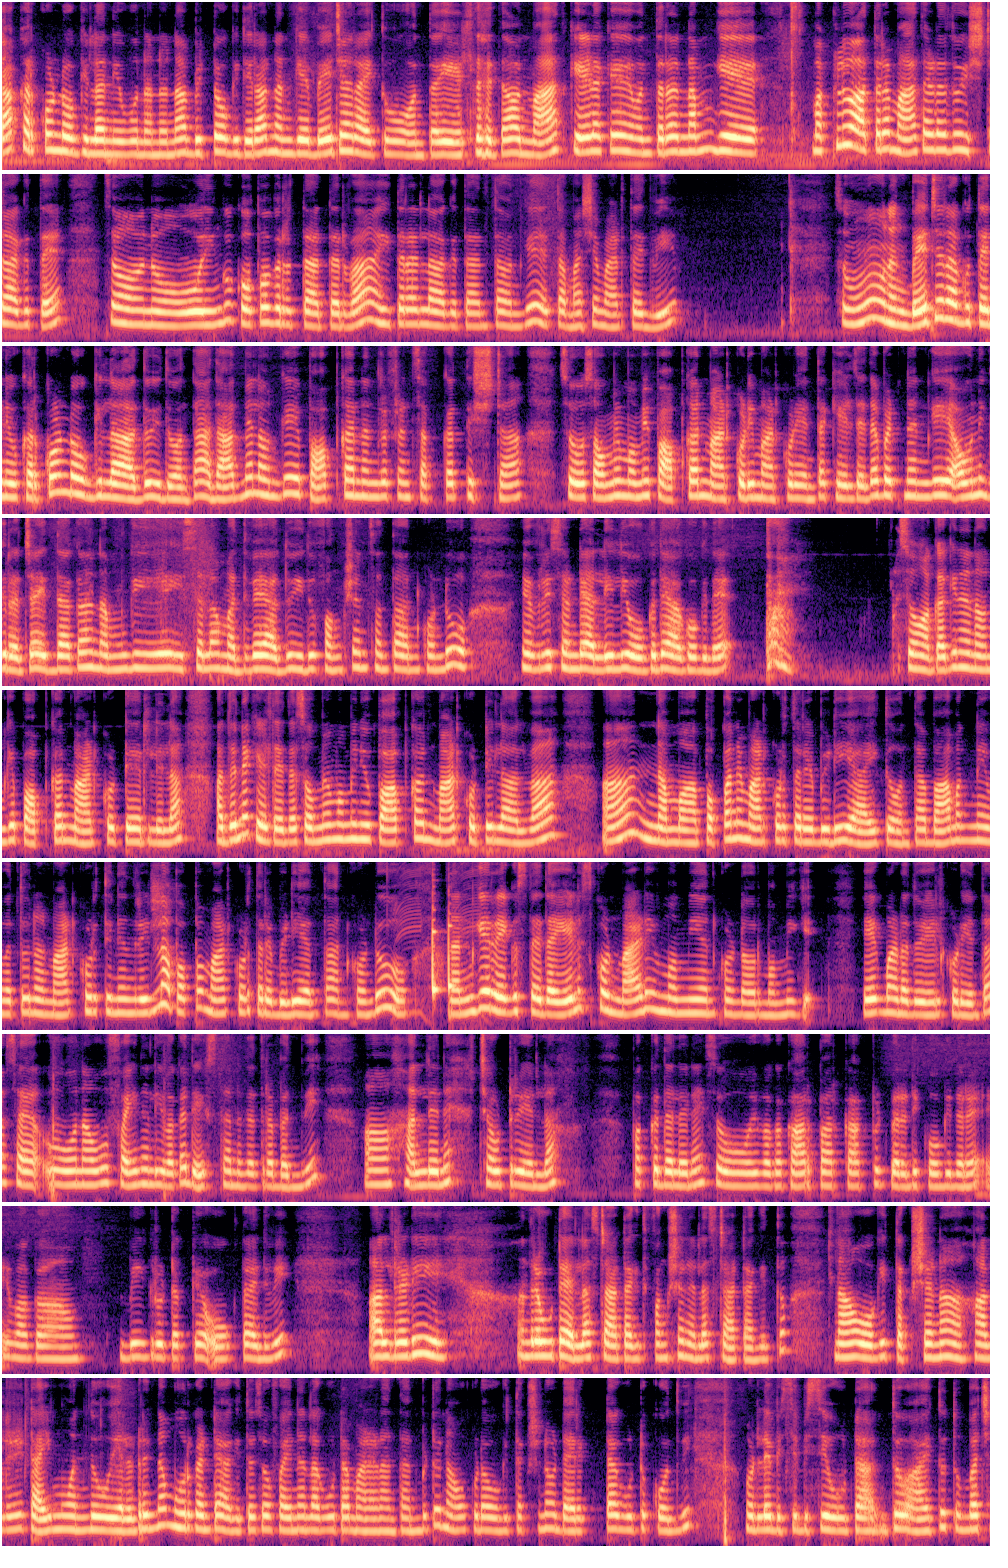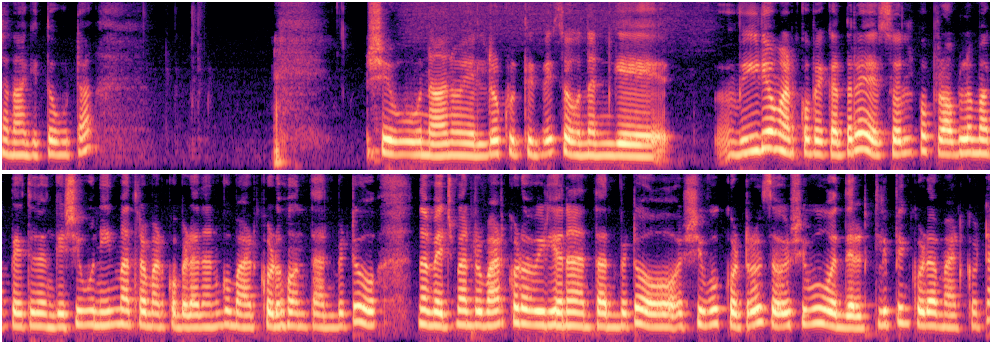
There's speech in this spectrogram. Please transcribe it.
ಯಾಕೆ ಕರ್ಕೊಂಡು ಹೋಗಿಲ್ಲ ನೀವು? ನನ್ನನ್ನು ಬಿಟ್ಟು ಹೋಗಿದ್ದೀರಾ ನನಗೆ ಬೇಜಾರಾಯಿತು ಅಂತ ಹೇಳ್ತಾ ಇದ್ದ. ಅವ್ನ ಮಾತು ಕೇಳೋಕ್ಕೆ ಒಂಥರ ನಮಗೆ ಮಕ್ಕಳು ಆ ಥರ ಮಾತಾಡೋದು ಇಷ್ಟ ಆಗುತ್ತೆ. ಸೊ, ಅವನು ಓ ಹಿಂಗೂ ಕೋಪ ಬರುತ್ತಾ ಆ ಥರವಾ ಈ ಥರ ಎಲ್ಲ ಆಗುತ್ತಾ ಅಂತ ಅವನಿಗೆ ತಮಾಷೆ ಮಾಡ್ತಾಯಿದ್ವಿ ಸೊ ನಂಗೆ ಬೇಜಾರಾಗುತ್ತೆ, ನೀವು ಕರ್ಕೊಂಡು ಹೋಗಿಲ್ಲ, ಅದು ಇದು ಅಂತ. ಅದಾದಮೇಲೆ ಅವನಿಗೆ ಪಾಪ್ಕಾರ್ನ್ ಅಂದರೆ ಫ್ರೆಂಡ್ಸ್ ಸಖತ್ ಇಷ್ಟ. ಸೊ, ಸೌಮ್ಯ ಮಮ್ಮಿ ಪಾಪ್ಕಾರ್ನ್ ಮಾಡಿಕೊಡಿ ಮಾಡಿಕೊಡಿ ಅಂತ ಕೇಳ್ತಾ ಇದ್ದೆ. ಬಟ್ ನನಗೆ ಅವನಿಗೆ ರಜೆ ಇದ್ದಾಗ ನಮಗೆ ಈ ಸಲ ಮದುವೆ, ಅದು ಇದು ಫಂಕ್ಷನ್ಸ್ ಅಂತ ಅಂದ್ಕೊಂಡು ಎವ್ರಿ ಸಂಡೇ ಅಲ್ಲಿ, ಇಲ್ಲಿ ಹೋಗೋದೇ ಆಗೋಗಿದೆ. ಸೊ ಹಾಗಾಗಿ ನಾನು ಅವನಿಗೆ ಪಾಪ್ಕಾರ್ನ್ ಮಾಡಿಕೊಟ್ಟೇ ಇರಲಿಲ್ಲ. ಅದನ್ನೇ ಕೇಳ್ತಾ ಇದ್ದೆ. ಸೌಮ್ಯ ಮಮ್ಮಿ ನೀವು ಪಾಪ್ಕಾರ್ನ್ ಮಾಡಿಕೊಟ್ಟಿಲ್ಲ ಅಲ್ವಾ? ನಮ್ಮ ಪಪ್ಪನೇ ಮಾಡಿಕೊಡ್ತಾರೆ ಬಿಡಿ, ಆಯಿತು ಅಂತ. ಬಾ ಇವತ್ತು ನಾನು ಮಾಡಿಕೊಡ್ತೀನಿ ಅಂದರೆ ಇಲ್ಲ, ಪಪ್ಪ ಮಾಡಿಕೊಡ್ತಾರೆ ಬಿಡಿ ಅಂತ ಅಂದ್ಕೊಂಡು ನನಗೆ ರೇಗಿಸ್ತಾ ಇದ್ದ. ಹೇಳಿಸ್ಕೊಂಡು ಮಾಡಿ ಮಮ್ಮಿ ಅಂದ್ಕೊಂಡು ಅವ್ರ ಮಮ್ಮಿಗೆ. ಹೇಗೆ ಮಾಡೋದು ಹೇಳ್ಕೊಡಿ ಅಂತ. ಸ ನಾವು ಫೈನಲಿ ಇವಾಗ ದೇವಸ್ಥಾನದ ಹತ್ರ ಬಂದ್ವಿ. ಅಲ್ಲೇ ಚೌಟ್ರಿ ಎಲ್ಲ ಪಕ್ಕದಲ್ಲೇ ಸೊ ಇವಾಗ ಕಾರ್ ಪಾರ್ಕ್ ಹಾಕ್ಬಿಟ್ಟು ಬರೋದಕ್ಕೆ ಹೋಗಿದ್ದಾರೆ ಇವಾಗ ಬೀಗ್ ರೂಟಕ್ಕೆ ಹೋಗ್ತಾ ಇದ್ವಿ. ಆಲ್ರೆಡಿ ಅಂದರೆ ಊಟ ಎಲ್ಲ ಸ್ಟಾರ್ಟ್ ಆಗಿತ್ತು. ಫಂಕ್ಷನ್ ಎಲ್ಲ ಸ್ಟಾರ್ಟ್ ಆಗಿತ್ತು. ನಾವು ಹೋಗಿದ ತಕ್ಷಣ ಆಲ್ರೆಡಿ ಟೈಮ್ ಒಂದು ಎರಡರಿಂದ ಮೂರು ಗಂಟೆ ಆಗಿತ್ತು. ಸೊ ಫೈನಲಾಗಿ ಊಟ ಮಾಡೋಣ ಅಂತ ಅಂದ್ಬಿಟ್ಟು ನಾವು ಕೂಡ ಹೋಗಿದ ತಕ್ಷಣ ಡೈರೆಕ್ಟಾಗಿ ಊಟಕ್ಕೆ ಹೋದ್ವಿ. ಒಳ್ಳೆ ಬಿಸಿ ಬಿಸಿ ಊಟ ಅಂತೂ ಆಯಿತು. ತುಂಬ ಚೆನ್ನಾಗಿತ್ತು ಊಟ. ಶಿವು, ನಾನು ಎಲ್ಲರೂ ಕೂತಿದ್ವಿ. ಸೊ ನನಗೆ ವಿಡಿಯೋ ಮಾಡ್ಕೋಬೇಕಾದ್ರೆ ಸ್ವಲ್ಪ ಪ್ರಾಬ್ಲಮ್ ಆಗ್ತಾಯಿತ್ತು ನನಗೆ ಶಿವು, ನೀನು ಮಾತ್ರ ಮಾಡ್ಕೋಬೇಡ, ನನಗೂ ಮಾಡಿಕೊಡು ಅಂತ ಅಂದ್ಬಿಟ್ಟು ನಮ್ಮ ಯಜಮಾನ್ರು ಮಾಡಿಕೊಡೋ ವೀಡಿಯೋನ ಅಂತ ಅಂದ್ಬಿಟ್ಟು ಶಿವು ಕೊಟ್ಟರು ಸೊ ಶಿವು ಒಂದೆರಡು ಕ್ಲಿಪ್ಪಿಂಗ್ ಕೂಡ ಮಾಡಿಕೊಟ್ಟ.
